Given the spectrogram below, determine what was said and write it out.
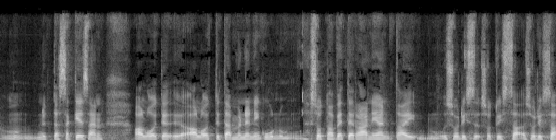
mm, nyt tässä kesän aloite, aloitti tämmöinen niin kuin sotaveteraanien tai sodissa, sodissa, sodissa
